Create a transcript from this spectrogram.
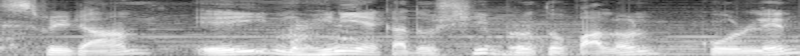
শ্রীরাম এই মোহিনী একাদশী ব্রত পালন করলেন?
